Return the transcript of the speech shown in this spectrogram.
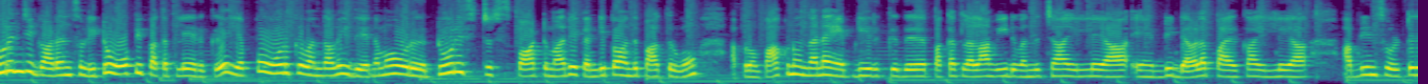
குறிஞ்சி கார்டன் சொல்லிட்டு ஓபி பக்கத்துலேயே இருக்கு. எப்போ ஊருக்கு வந்தாலும் இது என்னமோ ஒரு டூரிஸ்ட் ஸ்பாட் மாதிரி கண்டிப்பாக வந்து பார்த்துருவோம். அப்புறம் பார்க்கணும் தானே எப்படி இருக்குது? பக்கத்துலலாம் வீடு வந்துச்சா இல்லையா? எப்படி டெவலப் ஆயிருக்கா இல்லையா? அப்படின்னு சொல்லிட்டு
